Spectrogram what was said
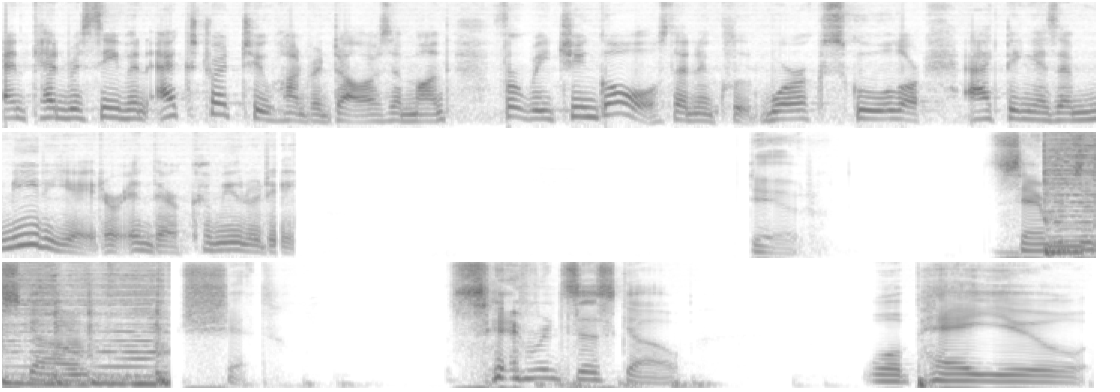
and can receive an extra $200 a month for reaching goals that include work, school, or acting as a mediator in their community. Dude. San Francisco, shit. San Francisco will pay you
